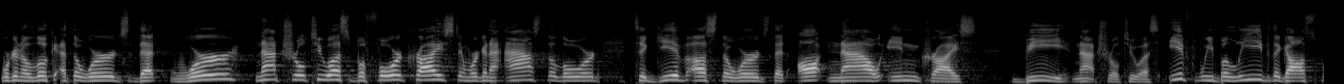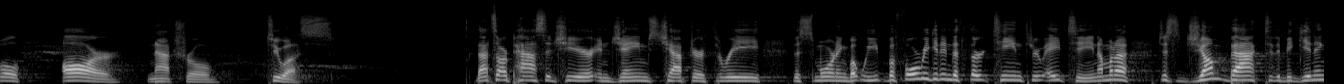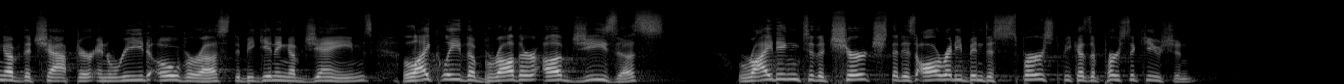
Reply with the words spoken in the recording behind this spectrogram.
We're going to look at the words that were natural to us before Christ, and we're going to ask the Lord to give us the words that ought now in Christ be natural to us, if we believe the gospel are natural to us. That's our passage here in James chapter 3 this morning. But we, before we get into 13 through 18, I'm going to just jump back to the beginning of the chapter and read over us the beginning of James, likely the brother of Jesus, writing to the church that has already been dispersed because of persecution.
